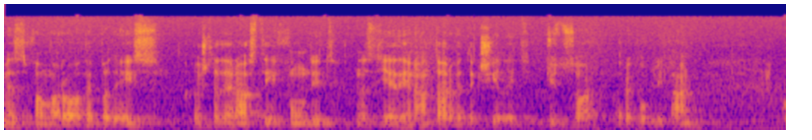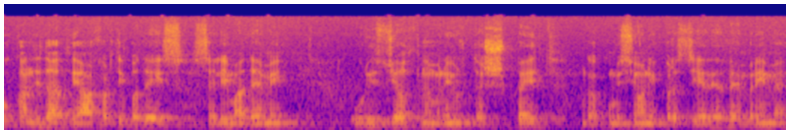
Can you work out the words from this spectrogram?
mes VMRO dhe BDI-së është edhe rasti i fundit në zgjedhjen e anëtarëve të Këshillit Gjyqësor Republikan, ku kandidati i afërt i BDI-së, Selim Ademi, u rizgjodh në mënyrë të shpejtë nga Komisioni për Zgjedhje dhe Emërime,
